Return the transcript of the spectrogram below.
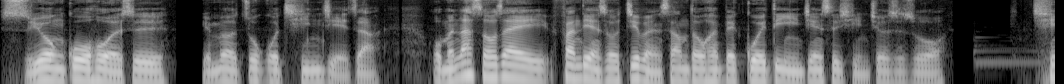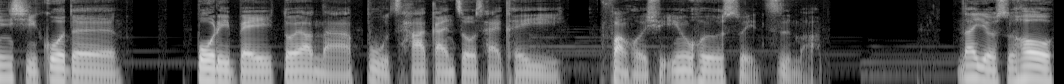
使用过，或者是有没有做过清洁？这样。我们那时候在饭店的时候，基本上都会被规定一件事情，就是说，清洗过的玻璃杯都要拿布擦干之后才可以放回去，因为会有水渍嘛。那有时候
